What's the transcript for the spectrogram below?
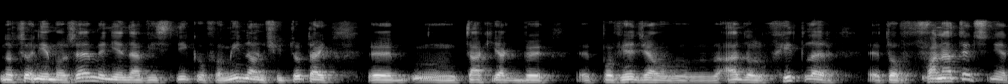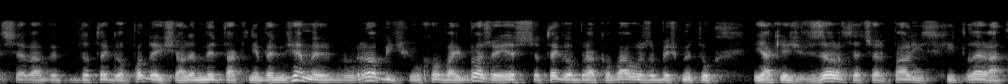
no to nie możemy nienawistników ominąć i tutaj e, tak jakby powiedział Adolf Hitler, to fanatycznie trzeba by do tego podejść, ale my tak nie będziemy robić. Uchowaj Boże, jeszcze tego brakowało, żebyśmy tu jakieś wzorce czerpali z Hitlera.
